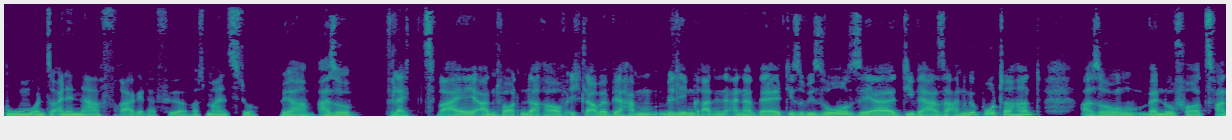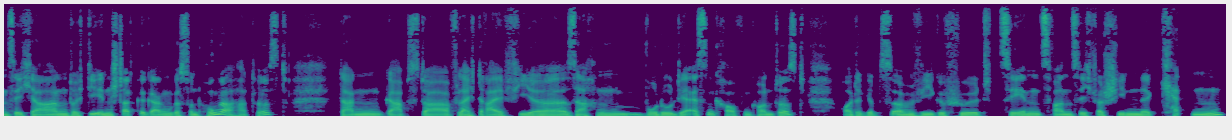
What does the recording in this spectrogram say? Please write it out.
Boom und so eine Nachfrage dafür? Was meinst du? Ja, also vielleicht zwei Antworten darauf. Ich glaube, wir haben, wir leben gerade in einer Welt, die sowieso sehr diverse Angebote hat. Also wenn du vor 20 Jahren durch die Innenstadt gegangen bist und Hunger hattest, dann gab's da vielleicht drei, vier Sachen, wo du dir Essen kaufen konntest. Heute gibt's irgendwie gefühlt 10, 20 verschiedene Ketten,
